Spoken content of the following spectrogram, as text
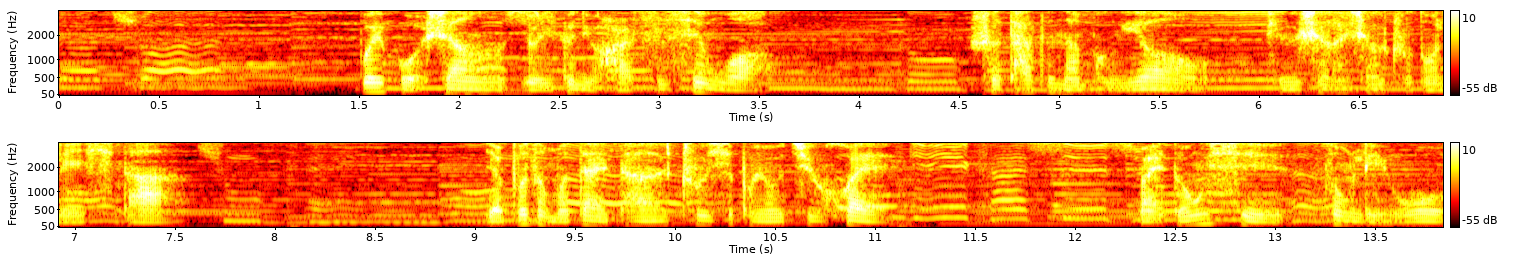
呀转。微博上有一个女孩私信我，说她的男朋友平时很少主动联系她，也不怎么带她出席朋友聚会，买东西送礼物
